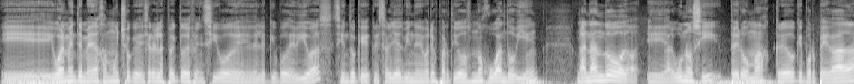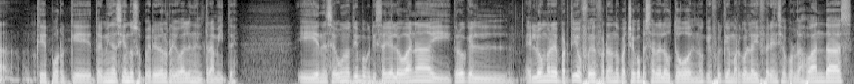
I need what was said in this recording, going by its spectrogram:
Igualmente me deja mucho que decir el aspecto defensivo de- del equipo de Vivas. Siento que Cristal ya viene de varios partidos no jugando bien. Ganando eh, algunos sí, pero más creo que por pegada que porque termina siendo superior al rival en el trámite. Y en el segundo tiempo Cristal ya lo gana y creo que el, el hombre del partido fue Fernando Pacheco a pesar del autogol, ¿no? que fue el que marcó la diferencia por las bandas,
